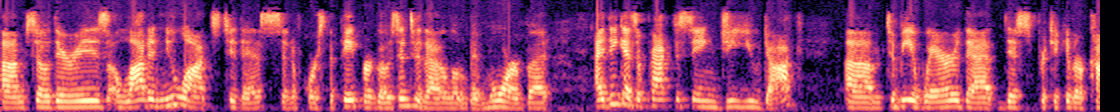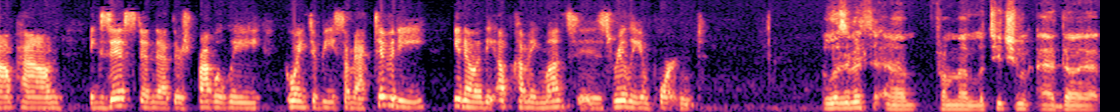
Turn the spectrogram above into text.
Um, so there is a lot of nuance to this. And of course, the paper goes into that a little bit more. But I think as a practicing GU doc, um, to be aware that this particular compound exists and that there's probably going to be some activity, you know, in the upcoming months is really important. Elizabeth, um, from the lutetium, uh, the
